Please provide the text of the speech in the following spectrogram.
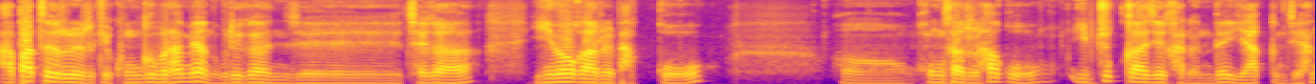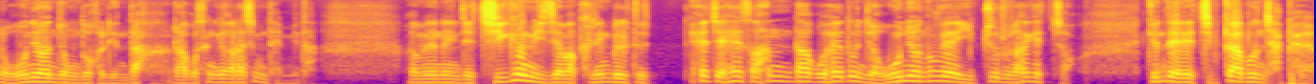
아파트를 이렇게 공급을 하면 우리가 이제 제가 인허가를 받고 어, 공사를 하고 입주까지 가는데 약 이제 한 5년 정도 걸린다라고 생각을 하시면 됩니다. 그러면은 이제 지금 이제 막 그린벨트 해제해서 한다고 해도 이제 5년 후에 입주를 하겠죠. 근데 집값은 잡혀요.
